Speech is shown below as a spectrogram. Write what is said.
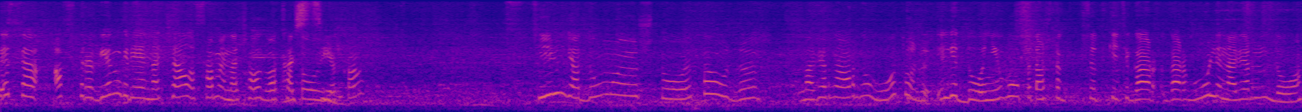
Это Австро-Венгрия, начало, самое начало 20 А стиль? века. Стиль, я думаю, что это уже, наверное, Арнуво тоже. Или до него, потому что все-таки эти гар- горгули, наверное, до.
